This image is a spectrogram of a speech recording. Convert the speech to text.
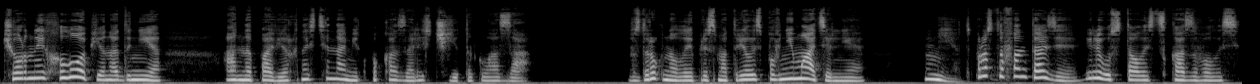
черные хлопья на дне, а на поверхности на миг показались чьи-то глаза. Вздрогнула и присмотрелась повнимательнее. Нет, просто фантазия или усталость сказывалась.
